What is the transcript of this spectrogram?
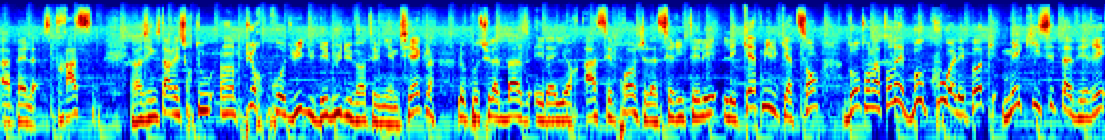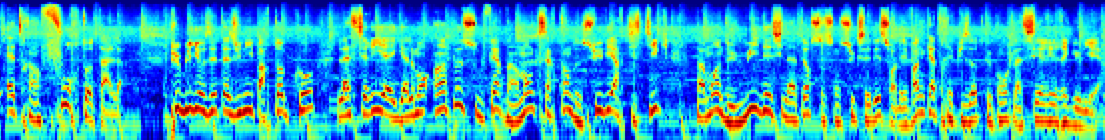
appellent Strass. Rising Star est surtout un pur produit du début du 21e siècle. Le postulat de base est d'ailleurs assez proche de la série télé Les 4400, dont on attendait beaucoup à l'époque, mais qui s'est avéré être un four total. Publiée aux États-Unis par Topco, la série a également un peu souffert d'un manque certain de suivi artistique. Pas moins de 8 dessinateurs se sont succédés sur les 24 épisodes que compte la série régulière.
